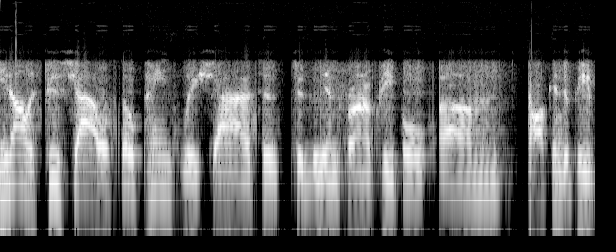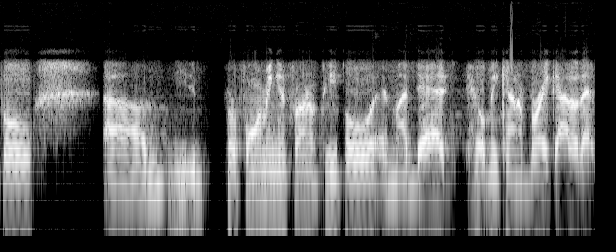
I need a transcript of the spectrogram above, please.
you know, I was too shy. I was so painfully shy to to be in front of people, um, talking to people, um, performing in front of people. And my dad helped me kind of break out of that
